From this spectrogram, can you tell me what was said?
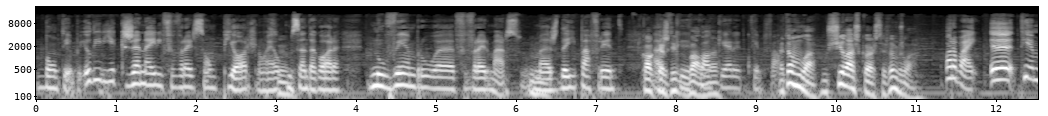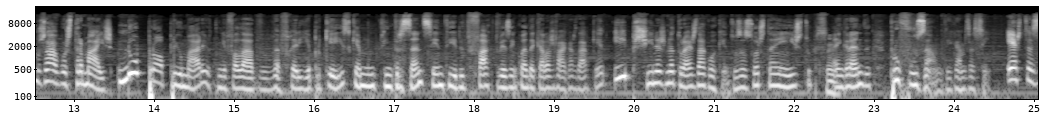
bom tempo. Eu diria que janeiro e fevereiro são piores, não é? Sim. Começando agora de novembro a fevereiro, março, uhum. mas daí para a frente qualquer acho tipo que vale, qualquer é? tempo vale. Então vamos lá, mochila às costas, vamos lá. Ora bem, uh, temos águas termais no próprio mar. Eu tinha falado da ferraria porque é isso que é muito interessante sentir de facto de vez em quando aquelas vagas de ar quente e piscinas naturais de água quente. Os Açores têm isto Sim. em grande profusão, digamos assim. Estas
